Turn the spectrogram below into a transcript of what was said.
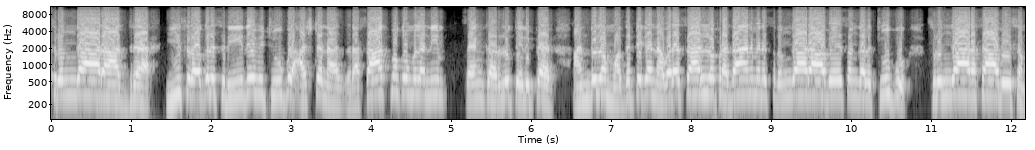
శృంగారాధ్ర. ఈ శ్లోకలు శ్రీదేవి చూపుల అష్ట రసాత్మకములని శంకరులు తెలిపారు. అందులో మొదటిగా నవరసాల్లో ప్రధానమైన శృంగారావేశం గల చూపు శృంగారసావేశం.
